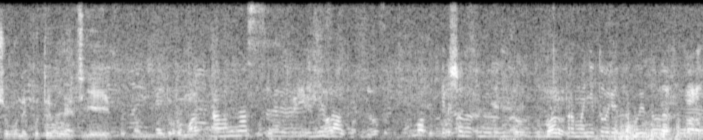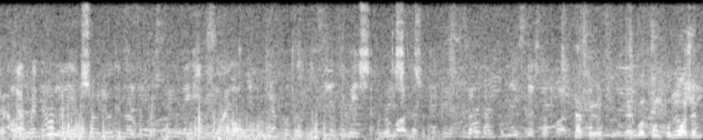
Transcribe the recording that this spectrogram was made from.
що вони потребують цієї допомоги? Але у нас е, є запит. Якщо е, ми промоніторили до е, автомайдану, якщо люди нас запросили і не мають тому потребу, то вирішили, що такий автомайдан потрібен. Дякую. Бог вам поможе.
